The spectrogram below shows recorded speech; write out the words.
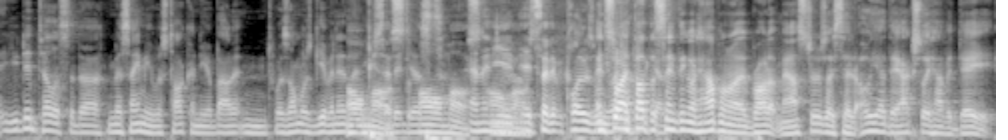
you did tell us that uh, Miss Amy was talking to you about it and was almost giving in. And then you said Almost, it just almost, and then you, it said it closed. And so I thought the same thing would happen when I brought up Masters. I said, "Oh yeah, they actually have a date,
